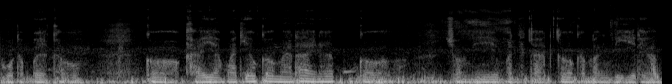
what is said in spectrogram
ภูทับเบิกครับผมก็ใครอยากมาเที่ยวก็มาได้นะครับ ก็ช่วงนี้บรรยากาศก็กำลังดีเลยครับ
